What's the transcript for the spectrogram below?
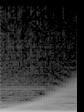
Wow.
